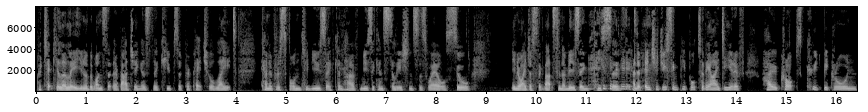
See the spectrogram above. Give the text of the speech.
particularly, you know, the ones that they're badging as the cubes of perpetual light kind of respond to music and have music installations as well. So, you know, I just think that's an amazing piece of kind of introducing people to the idea of how crops could be grown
